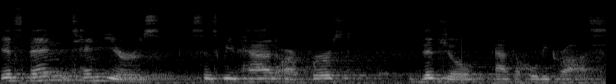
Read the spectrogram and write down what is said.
It's been 10 years since we've had our first vigil at the Holy Cross,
